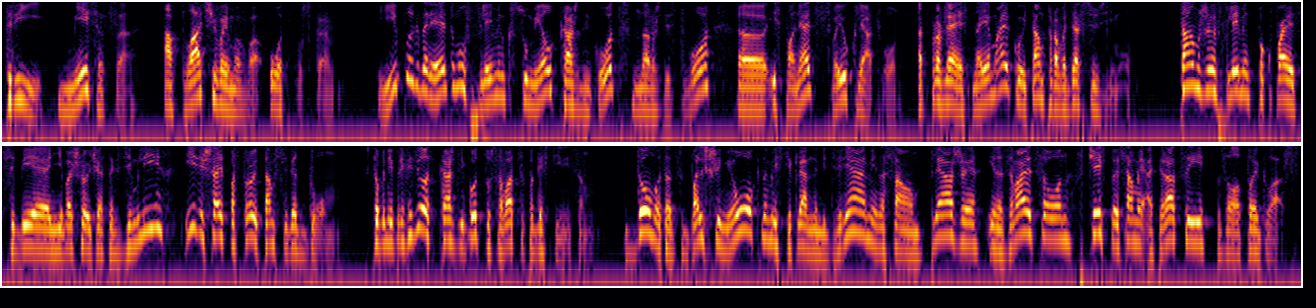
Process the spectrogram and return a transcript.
три месяца оплачиваемого отпуска. И благодаря этому Флеминг сумел каждый год на Рождество э, исполнять свою клятву, отправляясь на Ямайку и там проводя всю зиму. Там же Флеминг покупает себе небольшой участок земли и решает построить там себе дом, чтобы не приходилось каждый год тусоваться по гостиницам. Дом этот с большими окнами, стеклянными дверями на самом пляже, и называется он в честь той самой операции «Золотой глаз».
